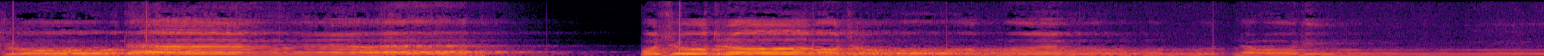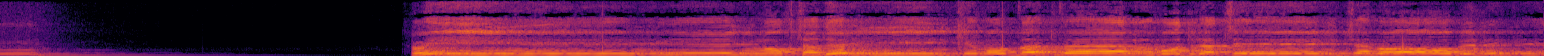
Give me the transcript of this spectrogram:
جودت وجود را مقتدری که قوت و قدرت جبابره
